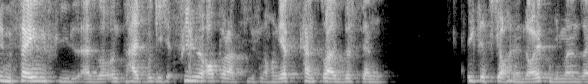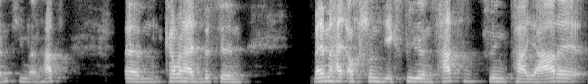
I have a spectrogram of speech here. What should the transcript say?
insane viel. Also und halt wirklich viel mehr operativ noch. Und jetzt kannst du halt ein bisschen, liegt natürlich auch an den Leuten, die man in seinem Team dann hat, ähm, kann man halt ein bisschen weil man halt auch schon die Experience hat für ein paar Jahre,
